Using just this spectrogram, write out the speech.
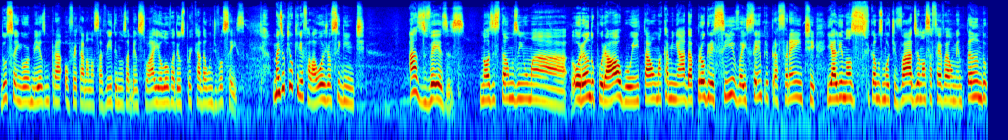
do Senhor mesmo para ofertar na nossa vida e nos abençoar e eu louvo a Deus por cada um de vocês. Mas o que eu queria falar hoje é o seguinte, às vezes nós estamos em uma orando por algo e está uma caminhada progressiva e sempre para frente e ali nós ficamos motivados e a nossa fé vai aumentando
